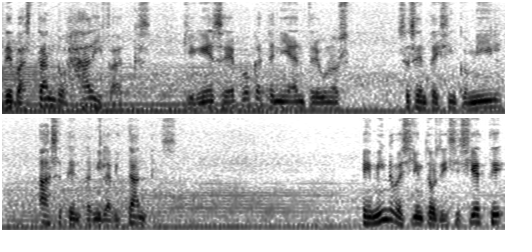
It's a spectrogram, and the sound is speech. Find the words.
devastando Halifax que en esa época tenía entre unos 65.000 a 70.000 habitantes. En 1917,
